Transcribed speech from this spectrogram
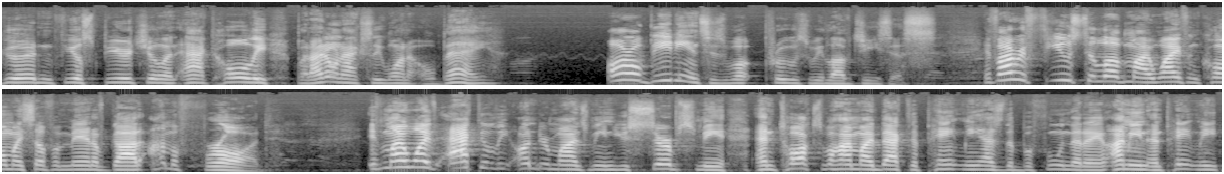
good and feel spiritual and act holy, but I don't actually want to obey. Our obedience is what proves we love Jesus. if I refuse to love my wife and call myself a man of God, I'm a fraud. If my wife actively undermines me and usurps me and talks behind my back to paint me as the buffoon that I am, I mean, and paint me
